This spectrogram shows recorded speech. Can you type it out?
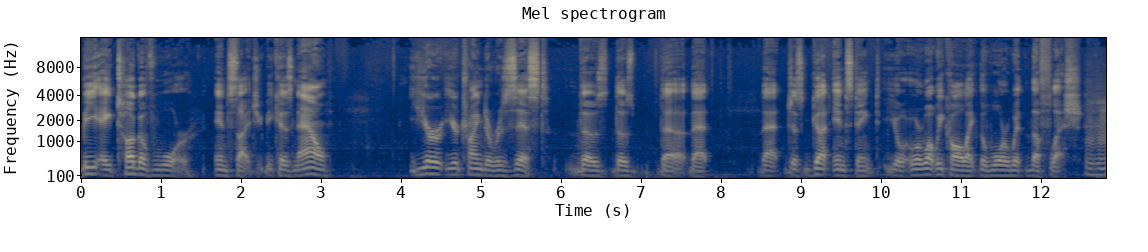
be a tug of war inside you because now you're you're trying to resist those those the that that just gut instinct your or what we call like the war with the flesh mm-hmm.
